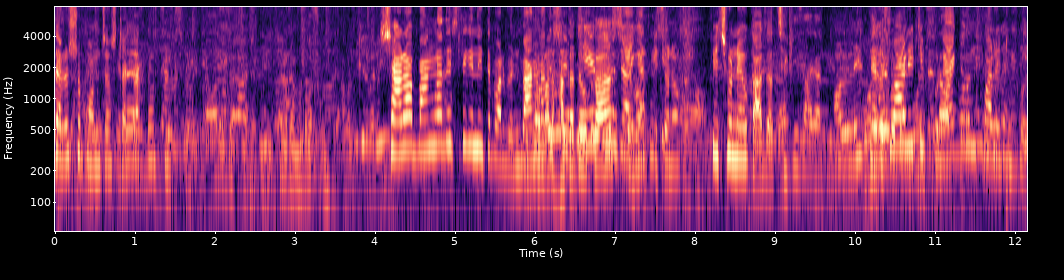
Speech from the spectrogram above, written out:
তেরোশো পঞ্চাশ টাকা। সারা বাংলাদেশ থেকে নিতে পারবেন। বাংলাদেশের যে কোনো জায়গা থেকে পিছনেও কাজ। আছে। অনলি 1350 কোয়ালিটি ফুল একদম কোয়ালিটি ফুল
